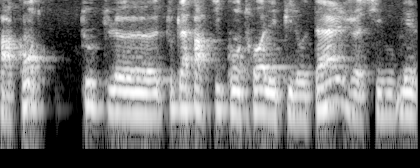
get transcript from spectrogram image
par contre, toute, la partie contrôle et pilotage, si vous voulez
